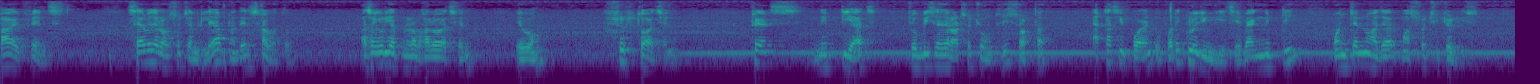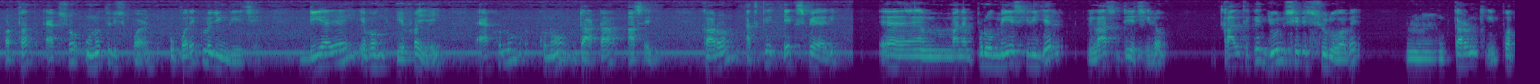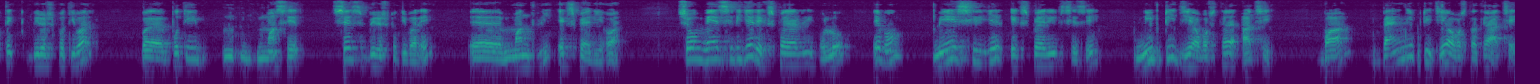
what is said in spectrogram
Hi friends শেয়ারবাজার রহস্য চ্যানেলে আপনাদের স্বাগত। আশা করি আপনারা ভালো আছেন এবং সুস্থ আছেন। ফ্রেন্ডস নিফটি আজ চব্বিশ হাজার আটশো চৌত্রিশ, অর্থাৎ একাশি পয়েন্ট উপরে ক্লোজিং দিয়েছে। ব্যাঙ্ক নিফটি পঞ্চান্ন হাজার পাঁচশো ছেচল্লিশ, অর্থাৎ একশো উনত্রিশ পয়েন্ট উপরে ক্লোজিং দিয়েছে। ডিআইআই এবং এফআইআই এখনও কোনো ডাটা আসেনি, কারণ আজকে এক্সপায়ারি মানে পুরো মে সিরিজের লাস্ট ডে ছিল। কাল থেকে জুন সিরিজ শুরু হবে। কারণ কি? প্রত্যেক বৃহস্পতিবার প্রতি মাসের শেষ বৃহস্পতিবারে মান্থলি এক্সপায়ারি হয়। সো মে সিরিজের এক্সপায়ারি হলো এবং মে সিরিজের এক্সপায়ারির শেষে নিফটি যে অবস্থায় আছে, বা ব্যাংক নিফটি যে অবস্থাতে আছে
